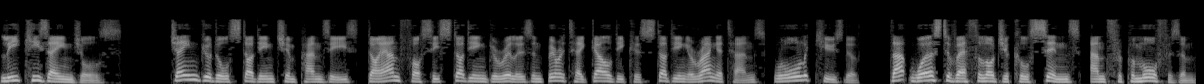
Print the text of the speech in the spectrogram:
Leakey's Angels Jane Goodall studying chimpanzees, Dian Fossey studying gorillas and Birute Galdikas studying orangutans, were all accused of that worst of ethological sins, anthropomorphism.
